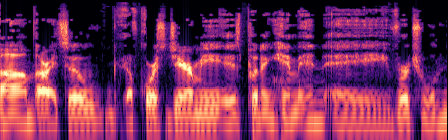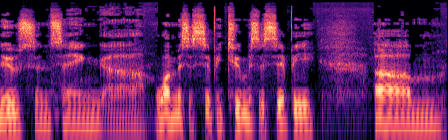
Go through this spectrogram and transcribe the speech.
Um, all right, so of course Jeremy is putting him in a virtual noose and saying uh, one Mississippi, two Mississippi, um,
